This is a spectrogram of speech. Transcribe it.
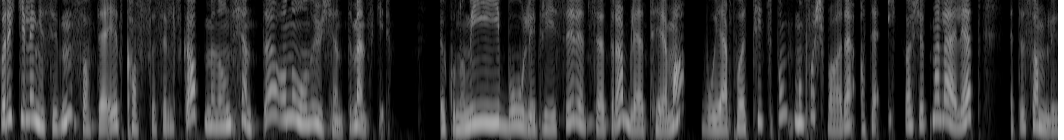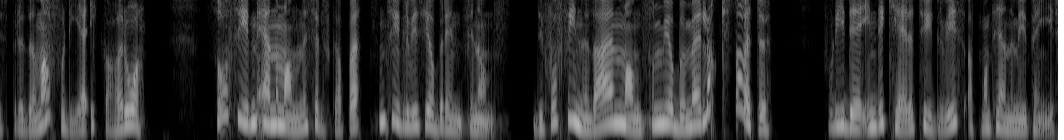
For ikke lenge siden satt jeg i et kaffeselskap med noen kjente og noen ukjente mennesker. Økonomi, boligpriser etc. ble et tema, hvor jeg på et tidspunkt må forsvare at jeg ikke har kjøpt meg leilighet etter samlivsbruddet ennå fordi jeg ikke har råd. Så sier den ene mannen i selskapet, som tydeligvis jobber innen finans, du får finne deg en mann som jobber med laks, da, vet du fordi det indikerer tydeligvis at man tjener mye penger.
